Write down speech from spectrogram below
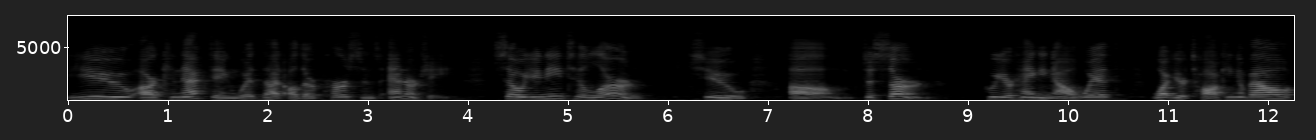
you are connecting with that other person's energy. So you need to learn to um, discern who you're hanging out with, what you're talking about,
